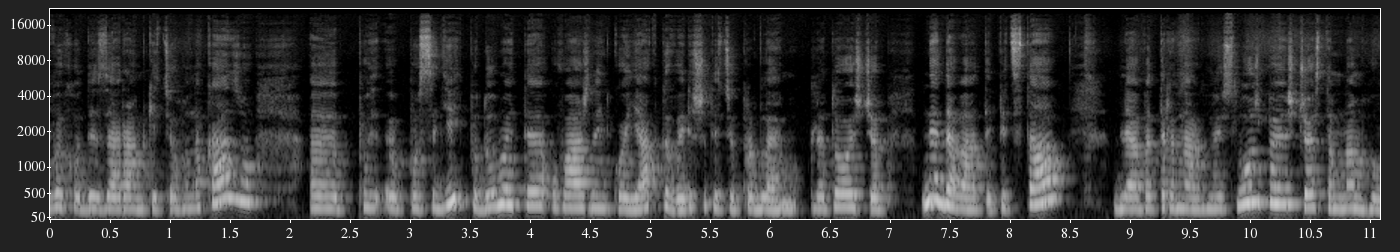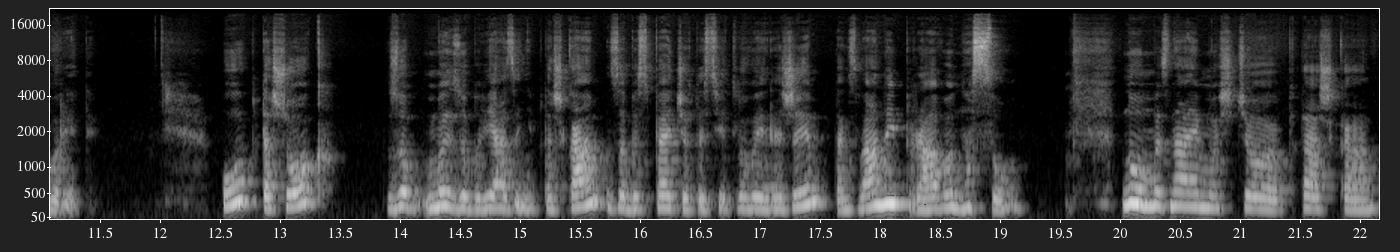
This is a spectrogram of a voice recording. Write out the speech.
виходи за рамки цього наказу, е, е, посидіть, подумайте уважненько, як то вирішити цю проблему, для того, щоб не давати підстав для ветеринарної служби щось там нам говорити. У пташок ми зобов'язані пташкам забезпечувати світловий режим, так званий право на сон. Ну, ми знаємо, що пташка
